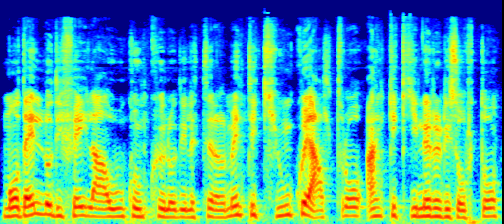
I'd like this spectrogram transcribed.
modello di Fei Lau con quello di letteralmente chiunque altro, anche chi ne era risorto,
